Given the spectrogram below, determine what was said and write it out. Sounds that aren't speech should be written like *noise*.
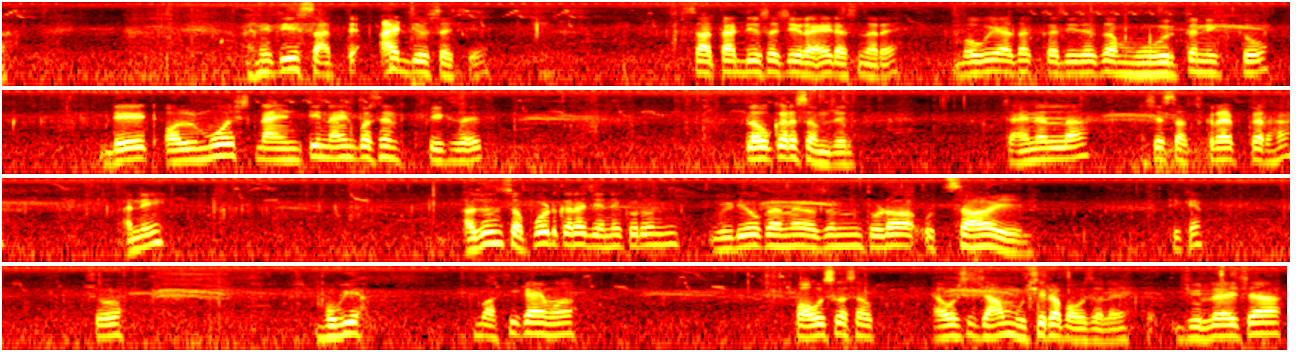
आणि ती सात ते आठ दिवसाची आहे. सात आठ दिवसाची राईड असणार आहे. बघूया आता कधी त्याचा मुहूर्त निघतो. Date almost ninety nine percent fix आहेत. लवकरच समजेल. चॅनलला असे सबस्क्राईब करा. आणि अजून सपोर्ट करा जेणेकरून व्हिडिओ करण्यात अजून थोडा उत्साह येईल. ठीक आहे? सो बघूया. बाकी काय मग? पाऊस कसा? यावर्षी जाम उशिरा पाऊस झाला आहे जुलैच्या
